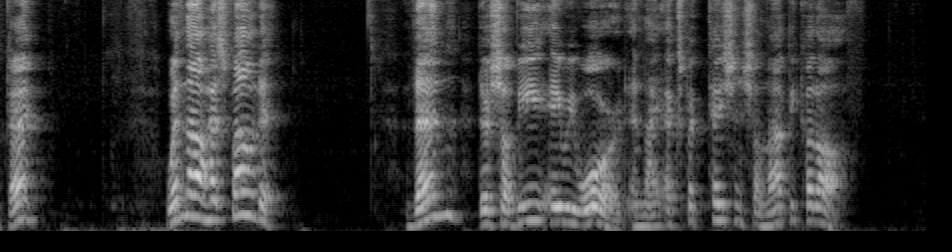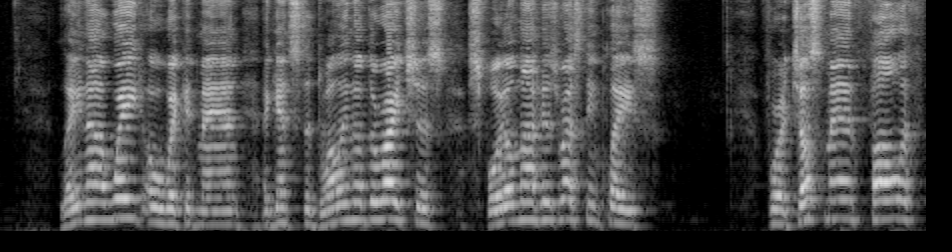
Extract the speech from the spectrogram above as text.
Okay? When thou hast found it, then there shall be a reward, and thy expectation shall not be cut off. Lay not wait, O wicked man, against the dwelling of the righteous, spoil not his resting place. For a just man falleth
